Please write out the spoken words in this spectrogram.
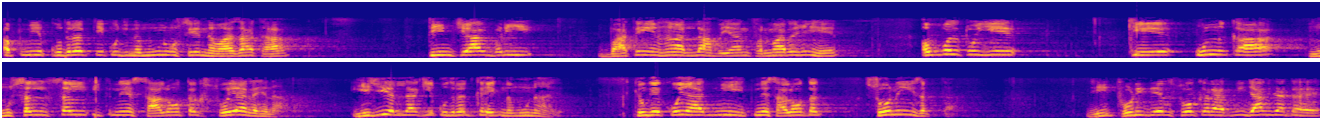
اپنی قدرت کے کچھ نمونوں سے نوازا تھا۔ تین چار بڑی باتیں یہاں اللہ بیان فرما رہے ہیں۔ اول تو یہ کہ ان کا مسلسل اتنے سالوں تک سویا رہنا، یہی اللہ کی قدرت کا ایک نمونہ ہے۔ کیونکہ کوئی آدمی اتنے سالوں تک سو نہیں سکتا۔ جی تھوڑی دیر سو کر آدمی جاگ جاتا ہے۔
